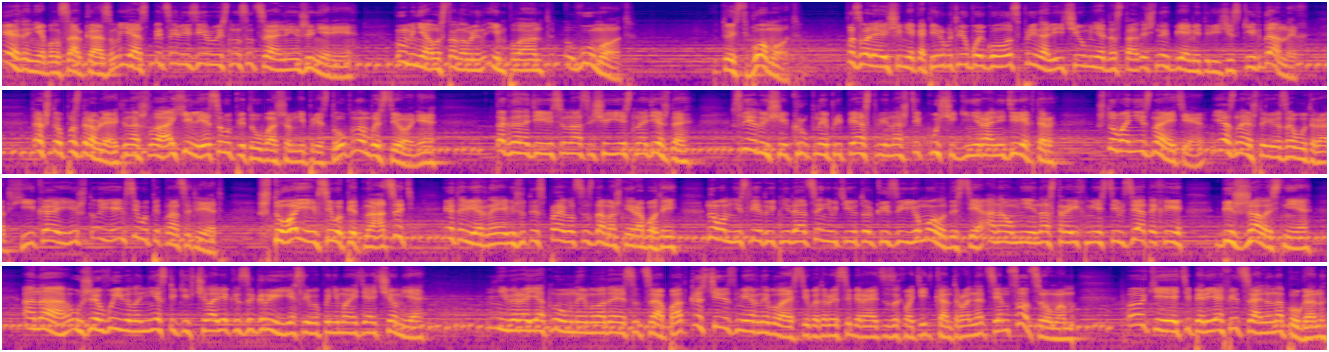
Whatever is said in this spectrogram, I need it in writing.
Это не был сарказм, я специализируюсь на социальной инженерии. У меня установлен имплант ВУМОД. То есть ВОМОД, позволяющий мне копировать любой голос при наличии у меня достаточных биометрических данных. Так что поздравляю, ты нашла Ахиллесову пету в вашем неприступном бастионе. Тогда, надеюсь, у нас еще есть надежда. Следующее крупное препятствие наш текущий генеральный директор. Что вы о ней знаете? Я знаю, что ее зовут Радхика и что ей всего 15 лет. Что? Ей всего 15? Это верно, я вижу, ты справился с домашней работой. Но вам не следует недооценивать ее только из-за ее молодости. Она умнее нас троих вместе взятых и безжалостнее. Она уже вывела нескольких человек из игры, если вы понимаете, о чем я. Невероятно умная молодая социопатка с чрезмерной властью, которая собирается захватить контроль над всем социумом. Окей, теперь я официально напуган.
